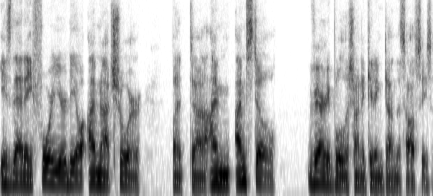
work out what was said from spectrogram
Is that a four-year deal? I'm not sure, but uh, I'm I'm still very bullish on it getting done this offseason.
